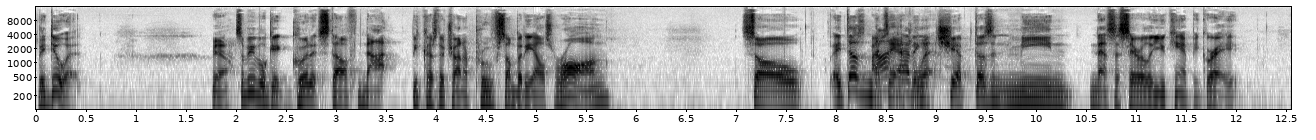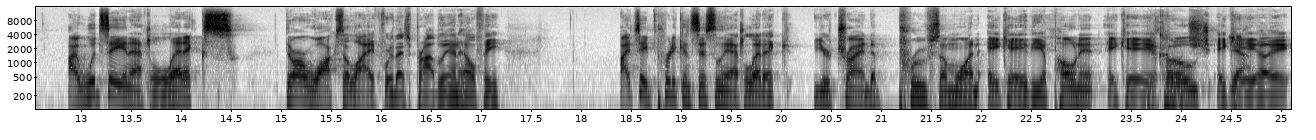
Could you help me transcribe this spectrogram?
They do it. Yeah. Some people get good at stuff not because they're trying to prove somebody else wrong. So it doesn't not having a chip doesn't mean necessarily you can't be great. I would say in athletics, there are walks of life where that's probably unhealthy. I'd say pretty consistently athletic, you're trying to prove someone, aka the opponent, aka a coach. coach, aka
